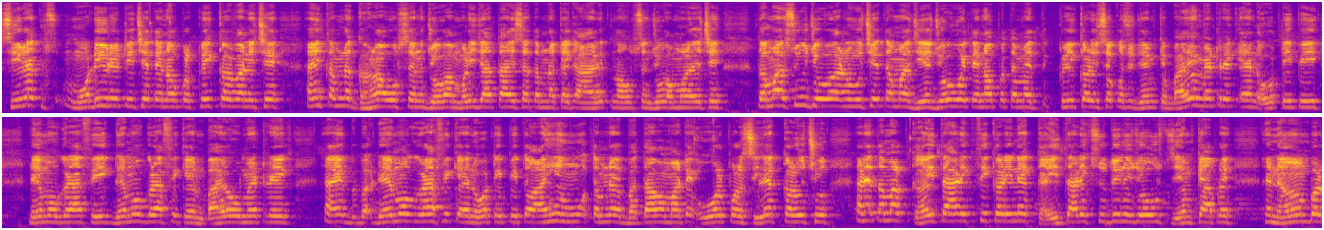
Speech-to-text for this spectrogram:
સિલેક્ટ મોડ્યુલિટી છે, તેના ઉપર ક્લિક કરવાની છે. અહીં તમને ઘણા ઓપ્શન જોવા મળી જતા હશે, તમને કંઈક આ રીતના ઓપ્શન જોવા મળે છે. તમારે શું જોવાનું છે? તમારે જે જોવું હોય તેના ઉપર તમે ક્લિક કરી શકો છો. જેમ કે biometric and OTP demographic demographic and biometric demographic and OTP તો અહીં હું તમને બતાવવા માટે ઓલ પર સિલેક્ટ કરું છું. અને તમારે કઈ તારીખથી કરીને કઈ તારીખ સુધીનું જોવું જેમ કે આપણે નવેમ્બર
